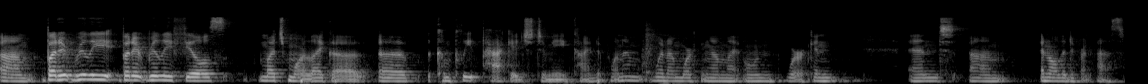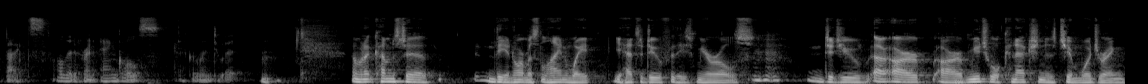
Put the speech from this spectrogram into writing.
Um, but it really, but it really feels much more like a, a, a complete package to me, kind of when I'm when I'm working on my own work and and um, and all the different aspects, all the different angles that go into it. And when it comes to the enormous line weight you had to do for these murals, did you? Our our- mutual connection is Jim Woodring,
